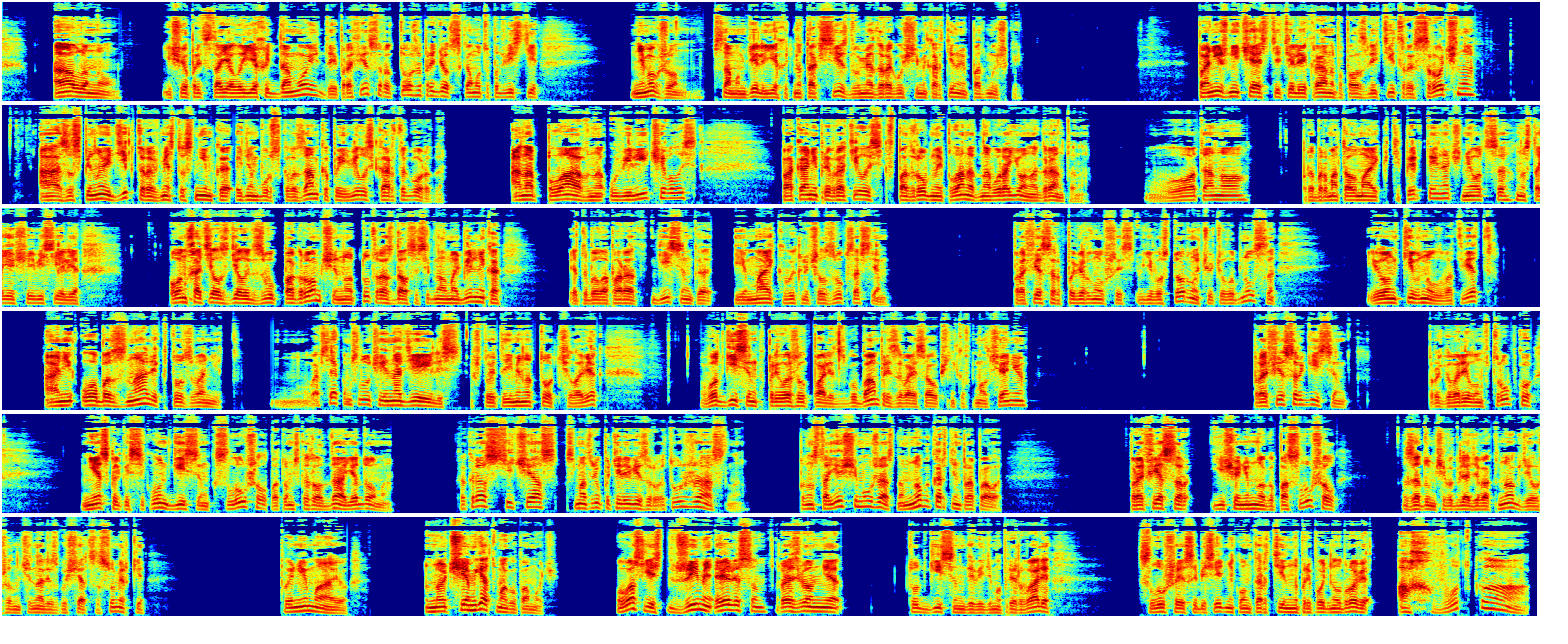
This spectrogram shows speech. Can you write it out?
Аллану еще предстояло ехать домой, да и профессора тоже придется кому-то подвести. Не мог же он в самом деле ехать на такси с двумя дорогущими картинами под мышкой. По нижней части телеэкрана поползли титры «Срочно», а за спиной диктора вместо снимка Эдинбургского замка появилась карта города. Она плавно увеличивалась, пока не превратилась в подробный план одного района Грантона. Вот оно, пробормотал Майк. Теперь-то и начнется настоящее веселье. Он хотел сделать звук погромче, но тут раздался сигнал мобильника. Это был аппарат Гиссинга, и Майк выключил звук совсем. Профессор, повернувшись в его сторону, чуть улыбнулся И он кивнул в ответ. Они оба знали, кто звонит. Во всяком случае, надеялись, что это именно тот человек. Вот Гиссинг приложил палец к губам, призывая сообщников к молчанию. «Профессор Гиссинг», — проговорил он в трубку, — несколько секунд Гиссинг слушал, потом сказал «Да, я дома». «Как раз сейчас смотрю по телевизору. Это ужасно. По-настоящему ужасно. Много картин пропало». Профессор еще немного послушал, задумчиво глядя в окно, где уже начинали сгущаться сумерки. Понимаю. Но чем я-то могу помочь? У вас есть Джимми Эллисон. Разве он не... Тут Гиссинга, видимо, прервали. Слушая собеседника, он картинно приподнял брови. Ах, вот как!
